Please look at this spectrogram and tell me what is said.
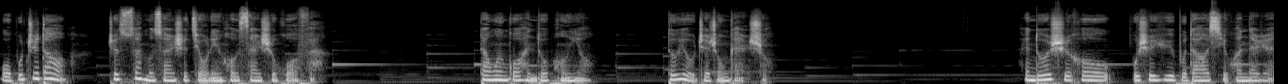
我不知道这算不算是九零后三十活法，但问过很多朋友，都有这种感受。很多时候不是遇不到喜欢的人，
